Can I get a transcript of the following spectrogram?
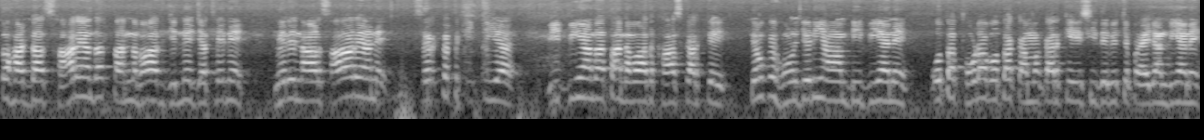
ਤੁਹਾਡਾ ਸਾਰਿਆਂ ਦਾ ਧੰਨਵਾਦ ਜਿੰਨੇ ਜਥੇ ਨੇ। ਮੇਰੇ ਨਾਲ ਸਾਰਿਆਂ ਨੇ ਸ਼ਿਰਕਤ ਕੀਤੀ ਹੈ ਬੀਬੀਆਂ ਦਾ ਧੰਨਵਾਦ ਖਾਸ ਕਰਕੇ ਕਿਉਂਕਿ ਹੁਣ ਜਿਹੜੀਆਂ ਆਮ ਬੀਬੀਆਂ ਨੇ ਉਹ ਤਾਂ ਥੋੜਾ ਬਹੁਤਾ ਕੰਮ ਕਰਕੇ ਏਸੀ ਦੇ ਵਿੱਚ ਪੈ ਜਾਂਦੀਆਂ ਨੇ।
